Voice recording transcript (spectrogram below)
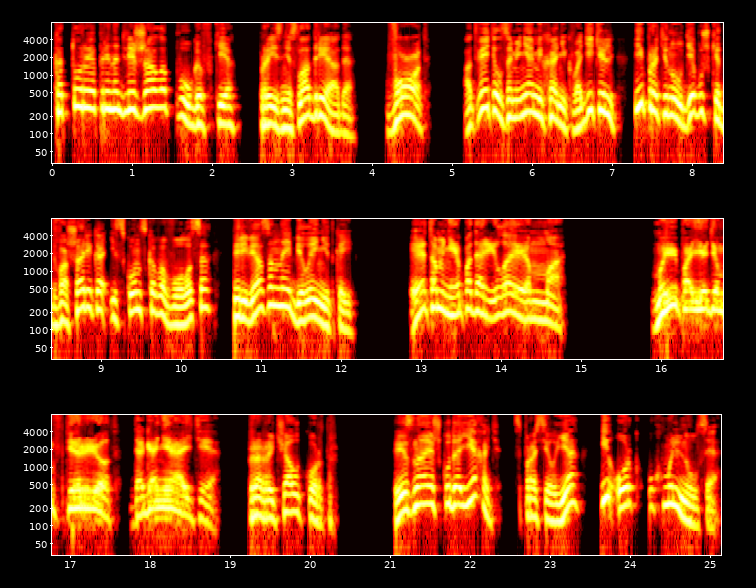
которая принадлежала пуговке», произнесла Дриада. «Вот!» Ответил за меня механик-водитель и протянул девушке два шарика из конского волоса, перевязанные белой ниткой. «Это мне подарила Эмма». «Мы поедем вперед! Догоняйте!» прорычал Кортер. «Ты знаешь, куда ехать?» спросил я, и орк ухмыльнулся.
